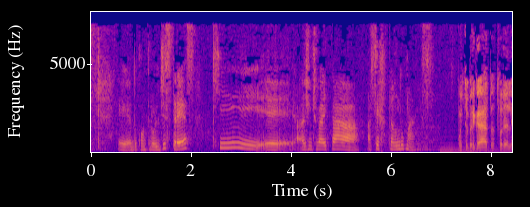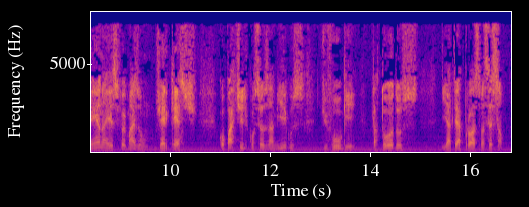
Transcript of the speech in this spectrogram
é, do controle de estresse, que é, a gente vai estar tá acertando mais. Muito obrigado, doutora Helena. Esse foi mais um Gericast. Compartilhe com seus amigos, divulgue para todos e até a próxima sessão.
